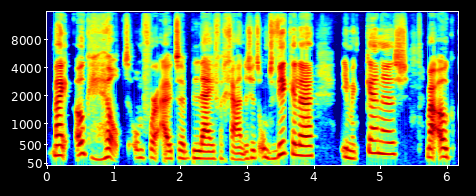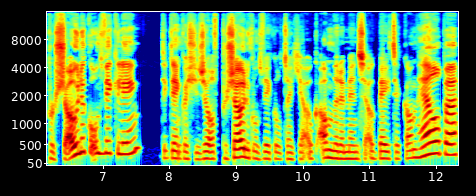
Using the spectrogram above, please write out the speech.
mij ook helpt om vooruit te blijven gaan. Dus het ontwikkelen in mijn kennis, maar ook persoonlijke ontwikkeling. Want ik denk als je zelf persoonlijk ontwikkelt, dat je ook andere mensen ook beter kan helpen.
